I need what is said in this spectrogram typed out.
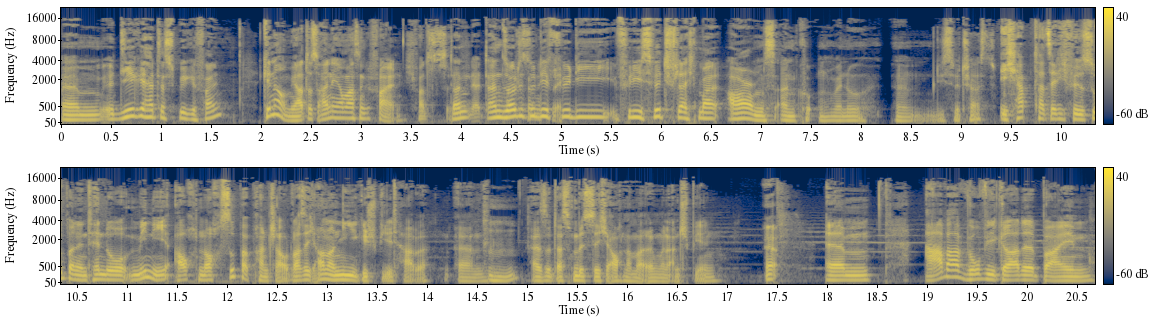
Ähm, dir hat das Spiel gefallen? genau, mir hat das einigermaßen gefallen. Ich fand es Dann, dann solltest du dir für die, für die Switch vielleicht mal ARMS angucken, wenn du ähm, die Switch hast. Ich habe tatsächlich für das Super Nintendo Mini auch noch Super Punch Out, was ich auch noch nie gespielt habe. Ähm, Also das müsste ich auch noch mal irgendwann anspielen. Ja. Ähm, aber wo wir gerade beim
